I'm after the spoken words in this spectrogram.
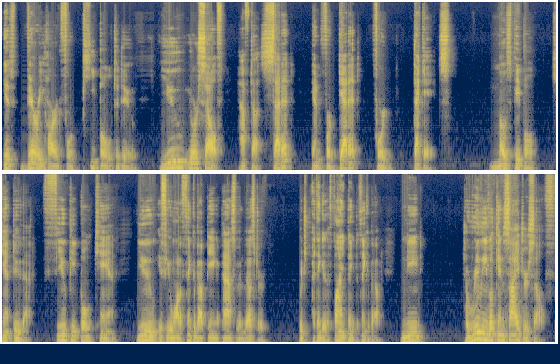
is very hard for people to do. You yourself have to set it and forget it for decades. Most people can't do that. Few people can. You, if you want to think about being a passive investor, which I think is a fine thing to think about, need to really look inside yourself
